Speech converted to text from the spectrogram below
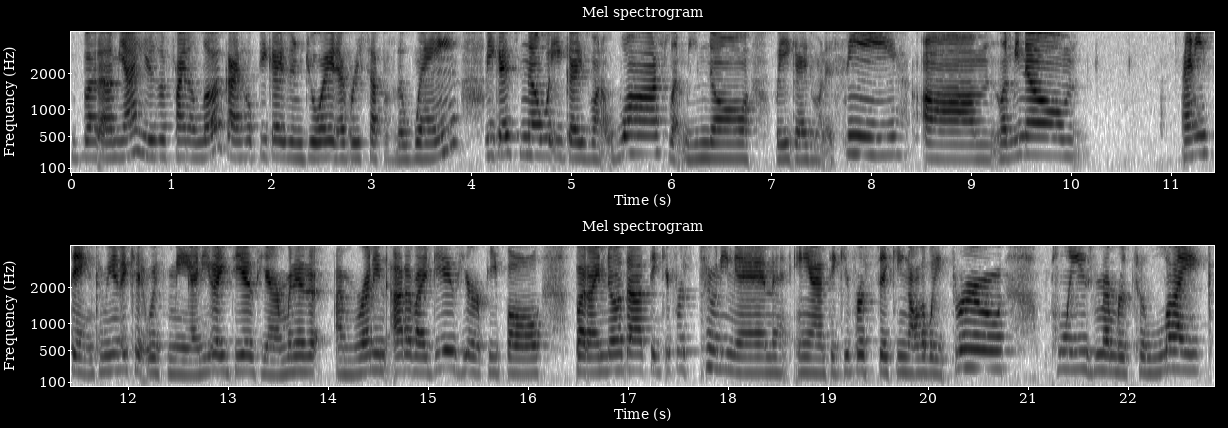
But um, yeah, here's a final look. I hope you guys enjoyed every step of the way. If you guys know what you guys want to watch, let me know what you guys want to see. Um, let me know anything communicate with me. I need ideas here. I'm running i'm running out of ideas here people. But i know that thank you for tuning in and thank you for sticking all the way through. Please remember to like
